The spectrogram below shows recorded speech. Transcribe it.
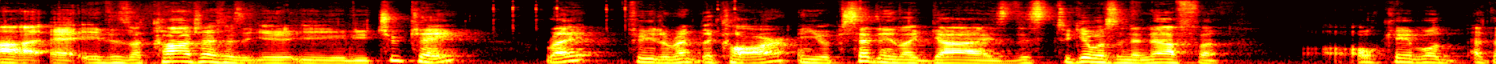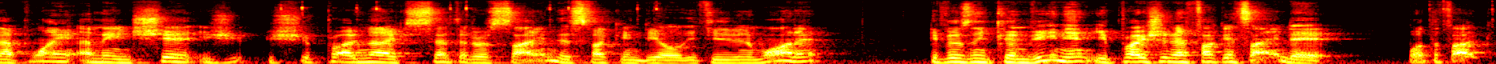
uh, uh, if there's a contract that you, you give you 2K, right, for you to rent the car, and you accept it, you're like, guys, this 2K wasn't enough. Uh, okay, well, at that point, I mean, shit, you should, you should probably not accept it or sign this fucking deal if you didn't want it. If it was inconvenient, you probably shouldn't have fucking signed it. What the fuck?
